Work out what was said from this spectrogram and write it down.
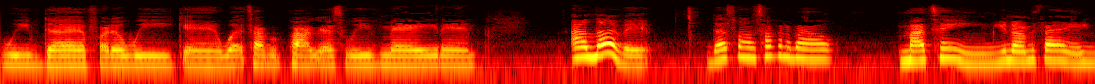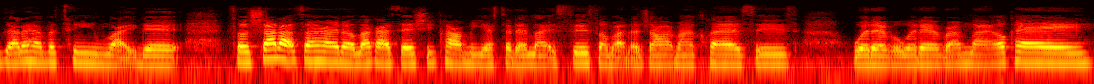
we've done for the week and what type of progress we've made and I love it. That's what I'm talking about my team. You know what I'm saying? You gotta have a team like that. So shout out to her though. Like I said, she called me yesterday, like, sis, I'm about to drop my classes, whatever, whatever. I'm like, okay,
